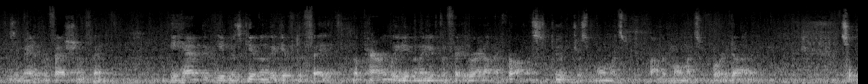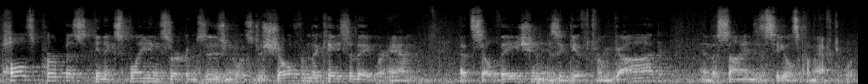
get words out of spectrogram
Because he made a profession of faith. He had he was given the gift of faith, apparently given the gift of faith right on the cross, too, just moments, probably moments before he died. So Paul's purpose in explaining circumcision was to show from the case of Abraham that salvation is a gift from God and the signs and seals come afterward.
